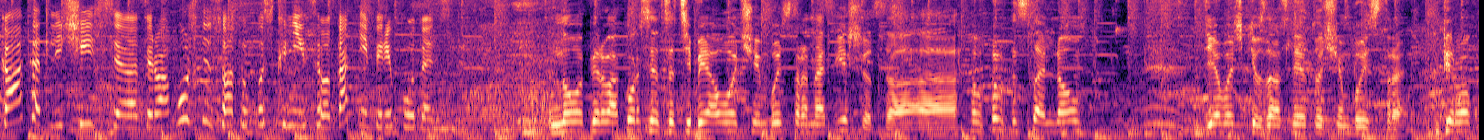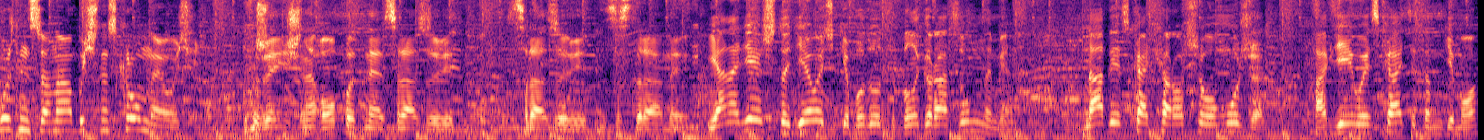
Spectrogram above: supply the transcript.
как отличить э, первокурсницу от выпускницы? Вот как не перепутать? Ну, первокурсница тебя очень быстро напишет, а в остальном девочки взрослеют очень быстро. Первокурсница, она обычно скромная очень. Женщина опытная, сразу видно, сразу видно со стороны. Я надеюсь, что девочки будут благоразумными. Надо искать хорошего мужа. А где его искать? Это МГИМО.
